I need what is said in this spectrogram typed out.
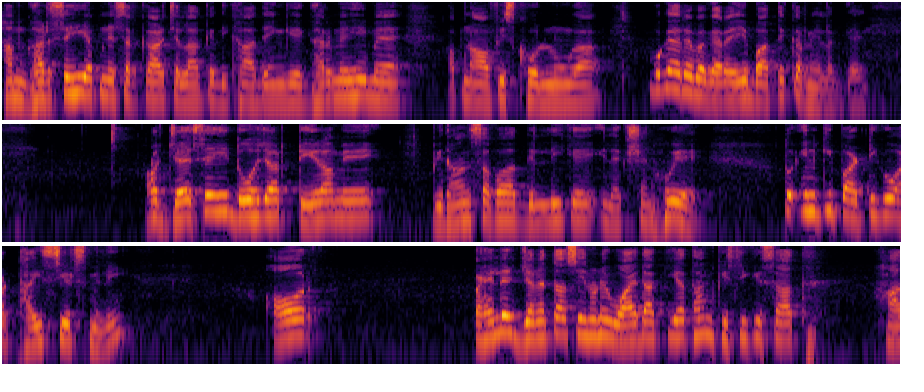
हम घर से ही अपने सरकार चला के दिखा देंगे, घर में ही मैं अपना ऑफ़िस खोल लूँगा, वगैरह वगैरह, ये बातें करने लग गए। और जैसे ही 2013 में विधानसभा दिल्ली के इलेक्शन हुए तो इनकी पार्टी को 28 सीट्स मिली और पहले जनता से इन्होंने वायदा किया था, हम किसी के साथ हाथ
